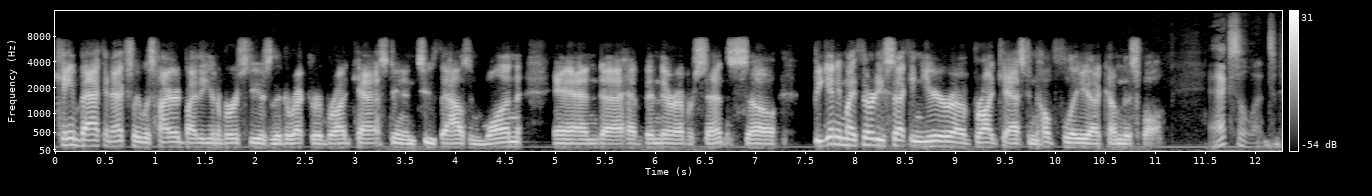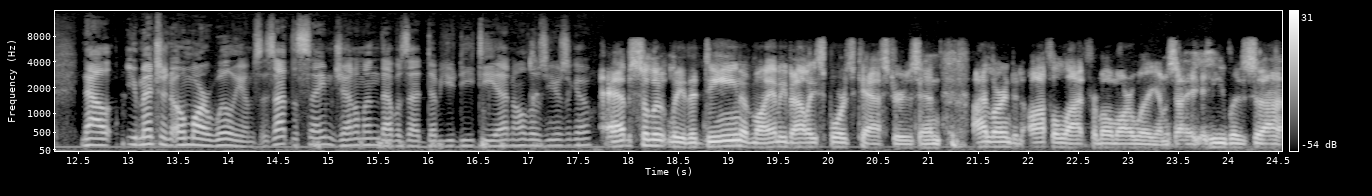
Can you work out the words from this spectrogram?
came back and actually was hired by the university as the director of broadcasting in 2001 and uh, have been there ever since. So, beginning my 32nd year of broadcasting, hopefully, uh, come this fall. Excellent. Now, you mentioned Omar Williams. Is that the same gentleman that was at WDTN all those years ago? Absolutely, the dean of Miami Valley Sportscasters, and I learned an awful lot from Omar Williams. I, he was, uh,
